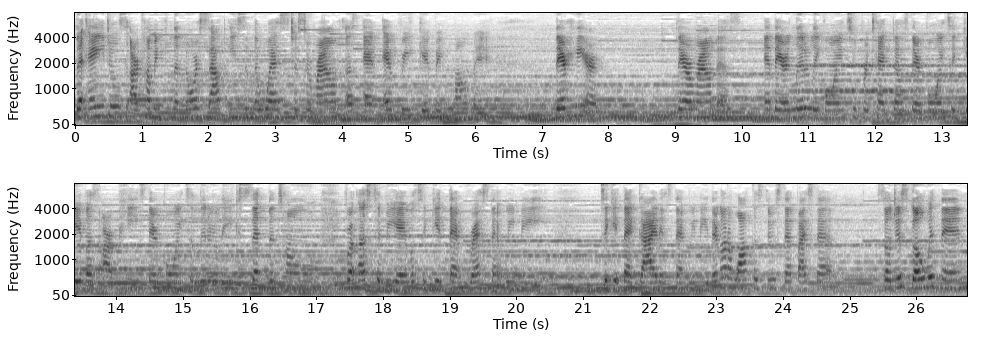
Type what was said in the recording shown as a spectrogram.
The angels are coming from the north, south, east, and the west to surround us at every given moment. They're here. They're around us and they're literally going to protect us. They're going to give us our peace. They're going to literally set the tone for us to be able to get that rest that we need, to get that guidance that we need. They're going to walk us through step by step. So just go within.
